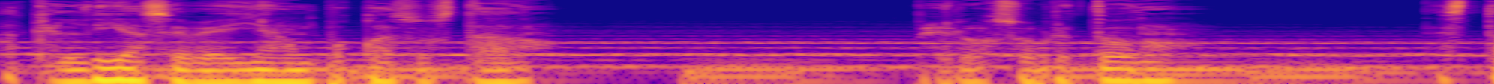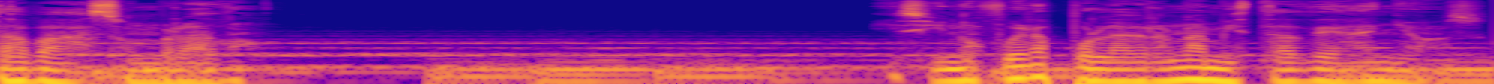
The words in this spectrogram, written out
Aquel día se veía un poco asustado, pero sobre todo estaba asombrado. Y si no fuera por la gran amistad de años,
